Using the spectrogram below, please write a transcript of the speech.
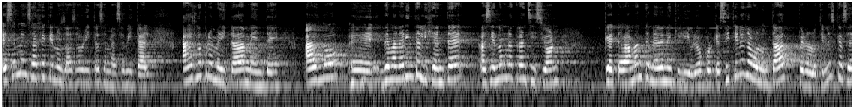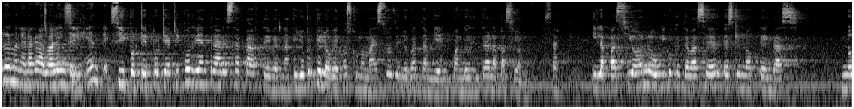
ese mensaje que nos das ahorita se me hace vital. Hazlo premeditadamente, hazlo eh, de manera inteligente, haciendo una transición que te va a mantener en equilibrio, porque sí tienes la voluntad, pero lo tienes que hacer de manera gradual e inteligente. Sí, porque, porque aquí podría entrar esta parte, ¿verdad? Que yo creo que lo vemos como maestros de yoga también, cuando entra la pasión. Exacto. Y la pasión lo único que te va a hacer es que no tengas, no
